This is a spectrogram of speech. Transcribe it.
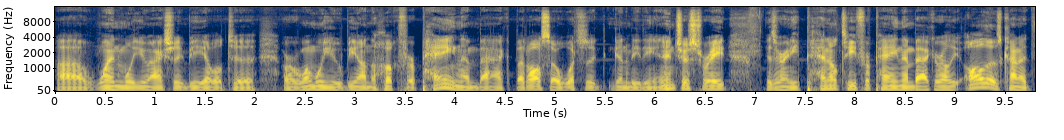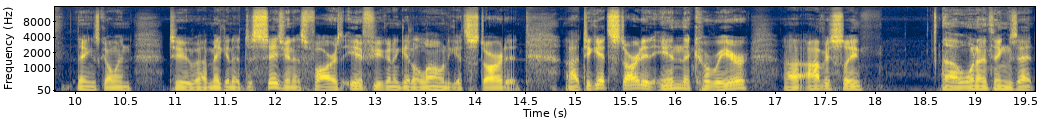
Uh, when will you actually be able to, or when will you be on the hook for paying them back? But also, what's going to be the interest rate? Is there any penalty for paying them back early? All those kind of things go into uh, making a decision as far as if you're going to get a loan to get started. Uh, to get started in the career, uh, obviously. Uh, one of the things that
